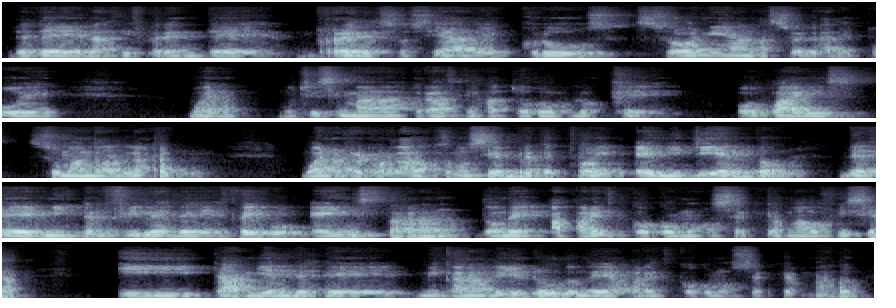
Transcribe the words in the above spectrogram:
desde las diferentes redes sociales, Cruz, Sonia, la suegra de Pue. Bueno, muchísimas gracias a todos los que os vais sumando al live. Bueno, recordaros como siempre que estoy emitiendo desde mis perfiles de Facebook e Instagram, donde aparezco como Sergio Amado Oficial, y también desde mi canal de YouTube, donde aparezco como Sergio Amado,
